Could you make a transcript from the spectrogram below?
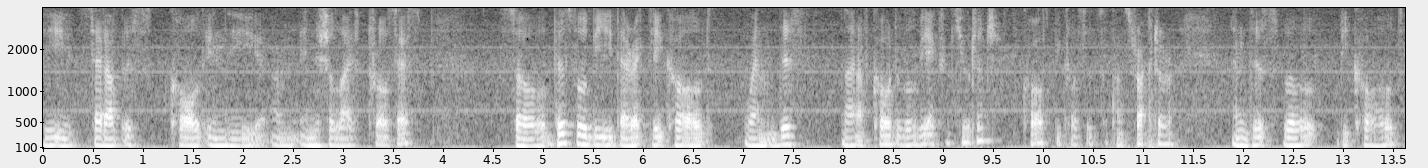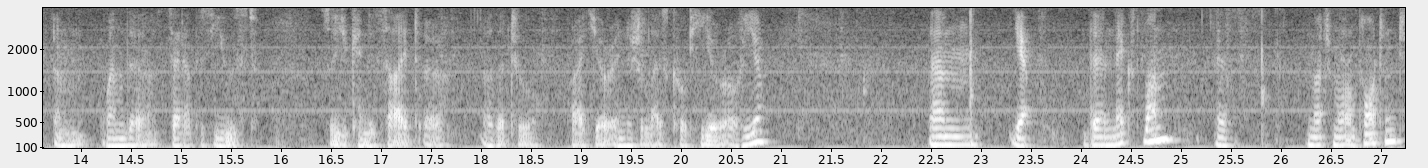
the setup is called in the um, initialize process. So this will be directly called when this line of code will be executed of course because it's a constructor and this will be called um, when the setup is used. So you can decide uh, whether to write your initialize code here or here. Um, yeah the next one is much more important.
